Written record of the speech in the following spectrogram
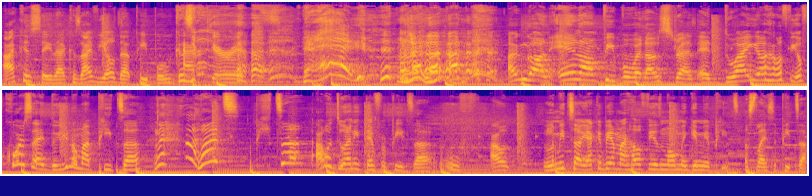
I can say that because I've yelled at people because Accurate. hey, I'm going in on people when I'm stressed. And do I eat unhealthy? Of course I do. You know my pizza. what pizza? I would do anything for pizza. Oof. I would, let me tell you, I could be at my healthiest moment. Give me a pizza, a slice of pizza.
